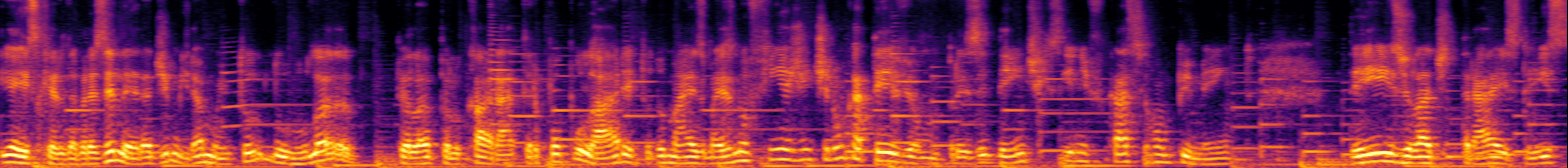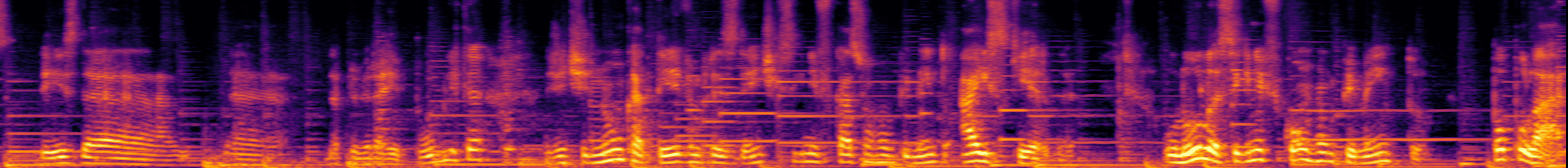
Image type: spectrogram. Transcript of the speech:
e a esquerda brasileira admira muito Lula pela, pelo caráter popular e tudo mais, mas no fim a gente nunca teve um presidente que significasse rompimento. Desde lá de trás, desde, desde a da, da Primeira República, a gente nunca teve um presidente que significasse um rompimento à esquerda. O Lula significou um rompimento popular.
